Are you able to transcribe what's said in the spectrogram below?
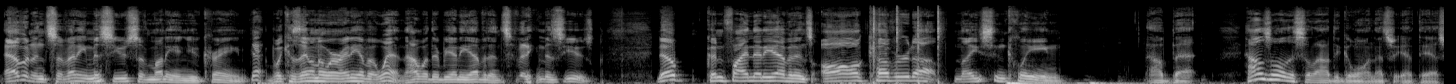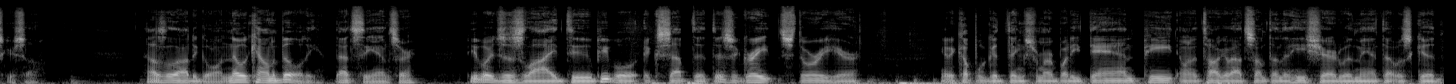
evidence of any misuse of money in Ukraine. Yeah, because they don't know where any of it went. How would there be any evidence of any misuse? Nope, couldn't find any evidence. All covered up, nice and clean. I'll bet. How's all this allowed to go on? That's what you have to ask yourself. How's it allowed to go on? No accountability. That's the answer. People are just lied to. People accept it. There's a great story here. Got a couple good things from our buddy Dan Pete. I want to talk about something that he shared with me. I thought was good.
